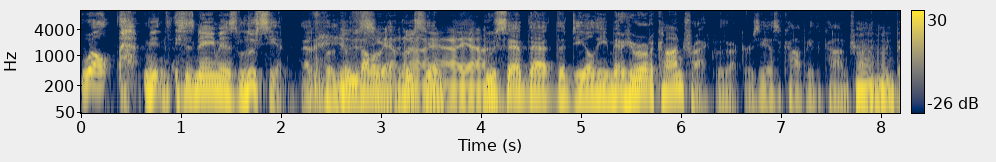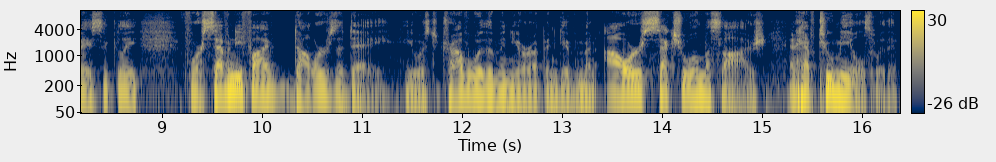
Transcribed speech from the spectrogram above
Well, I mean, his name is Lucien. That's the, the fellow, yeah, uh, Lucien, yeah, yeah. who said that the deal he made, he wrote a contract with Rekers. He has a copy of the contract. Mm-hmm. And basically, for $75 a day, he was to travel with him in Europe and give him an hour sexual massage and have two meals with him.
